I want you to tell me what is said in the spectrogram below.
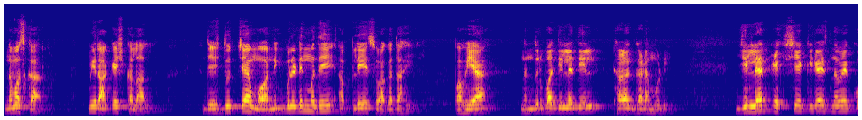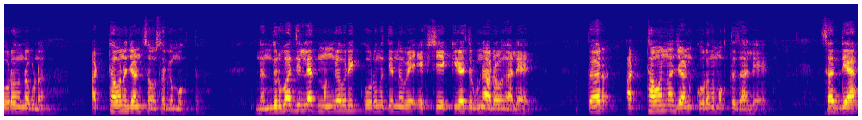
नमस्कार मी राकेश कलाल. देशदूतच्या मॉर्निंग बुलेटिनमध्ये आपले स्वागत आहे. पाहूया नंदुरबार जिल्ह्यातील ठळक घडामोडी. जिल्ह्यात एकशे एक्केचाळीस नवे कोरोना रुग्ण अठ्ठावन्न जण संसर्गमुक्त. नंदुरबार जिल्ह्यात मंगळवारी कोरोनाचे नवे एकशे एक्केचाळीस रुग्ण आढळून आले आहेत. तर अठ्ठावन्न जण कोरोनामुक्त झाले आहेत. सध्या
